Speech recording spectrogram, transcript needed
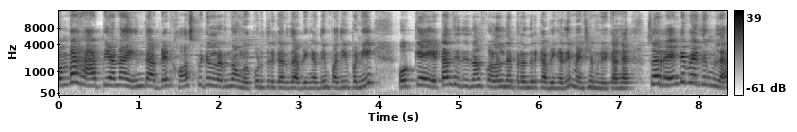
ரொம்ப ஹாப்பியான இந்த அப்டேட் ஹாஸ்பிட்டல்ல இருந்து அவங்க கொடுத்துருக்கிறது அப்படிங்கிறதையும் பதிவு பண்ணி ஓகே எட்டாம் தேதி தான் குழந்தை பிறந்திருக்கு அப்படிங்கிறதையும் மென்ஷன் பண்ணியிருக்காங்க. ஸோ ரெண்டு பேர்த்துக்கும் இல்லை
